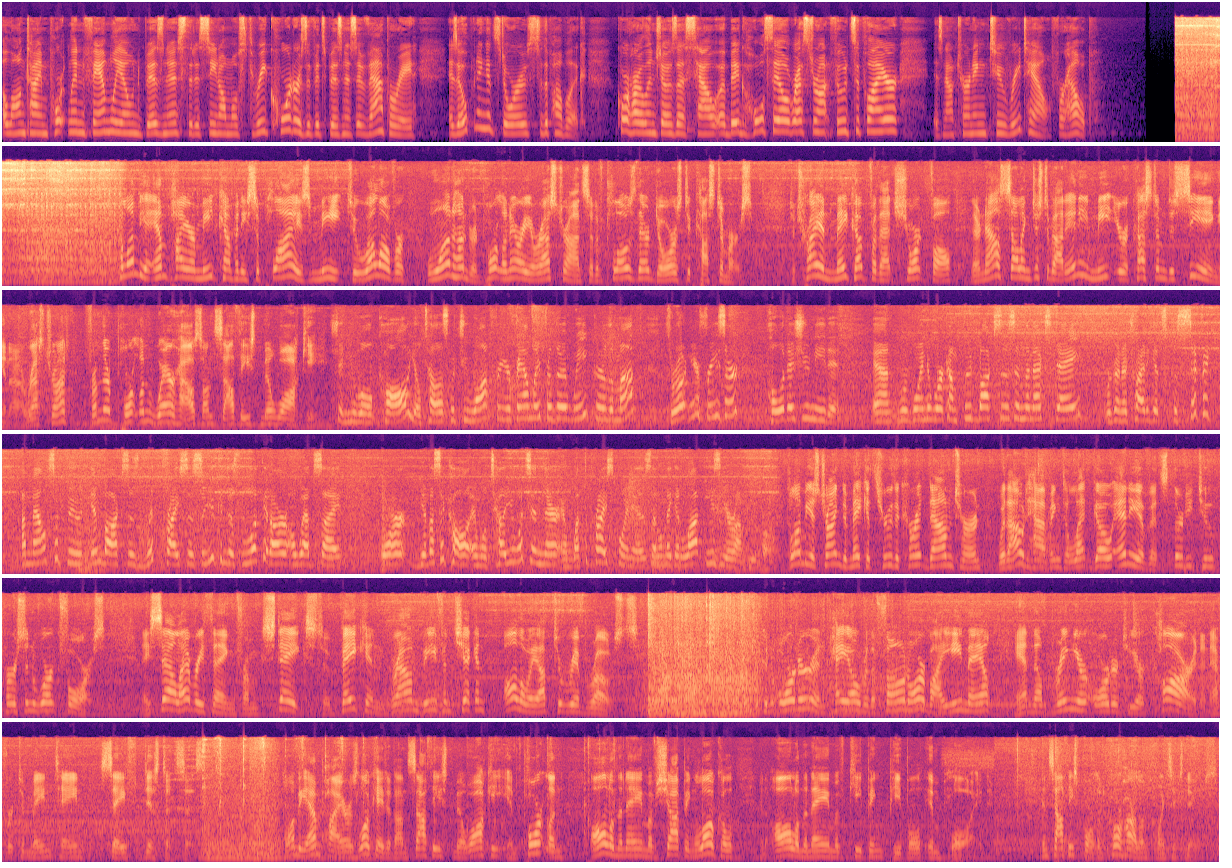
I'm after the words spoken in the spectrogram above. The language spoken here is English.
A longtime Portland family owned business that has seen almost three quarters of its business evaporate is opening its doors to the public. Kohr Harlan shows us how a big wholesale restaurant food supplier is now turning to retail for help. Columbia Empire Meat Company supplies meat to well over 100 Portland area restaurants that have closed their doors to customers. To try and make up for that shortfall, they're now selling just about any meat you're accustomed to seeing in a restaurant from their Portland warehouse on southeast Milwaukie. And you will call, you'll tell us what you want for your family for the week or the month, throw it in your freezer, pull it as you need it. And we're going to work on food boxes in the next day. We're going to try to get specific amounts of food in boxes with prices so you can just look at our website or give us a call and we'll tell you what's in there and what the price point is. That'll make it a lot easier on people. Columbia is trying to make it through the current downturn without having to let go any of its 32 person workforce. They sell everything from steaks to bacon, ground beef, and chicken, all the way up to rib roasts. Can order and pay over the phone or by email, and they'll bring your order to your car in an effort to maintain safe distances. Columbia Empire is located on southeast Milwaukie in Portland, all in the name of shopping local and all in the name of keeping people employed. In southeast Portland, Kohr Harlan, KOIN 6 News.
